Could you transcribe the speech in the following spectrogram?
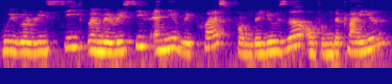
we will receive, when we receive any request from the user or from the client,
